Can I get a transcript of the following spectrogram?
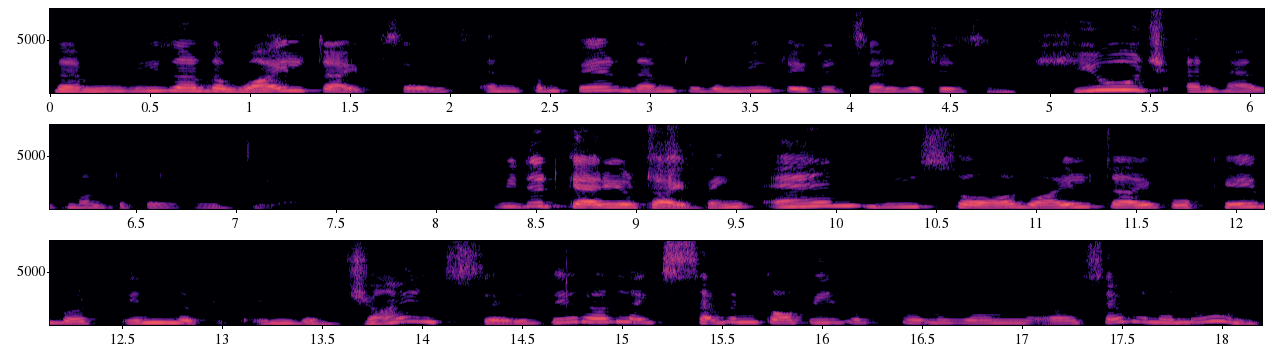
them, these are the wild type cells and compare them to the mutated cell, which is huge and has multiple nuclei. We did karyotyping and we saw wild type okay, but in the in the giant cell, there are like seven copies of chromosome uh, seven alone,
